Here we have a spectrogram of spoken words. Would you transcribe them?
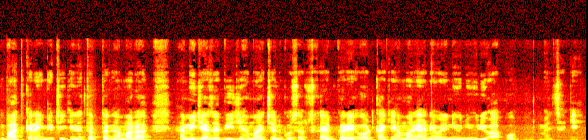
बात करेंगे। ठीक है ना? तब तक हमारा, हमें इजाज़त दीजिए, हमारे चैनल को सब्सक्राइब करें और ताकि हमारे आने वाली न्यू न्यू वीडियो आपको मिल सके।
